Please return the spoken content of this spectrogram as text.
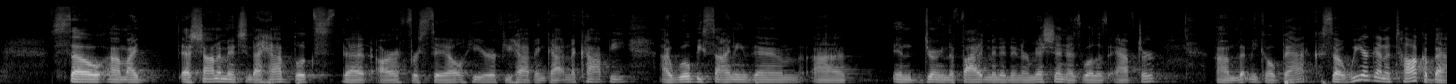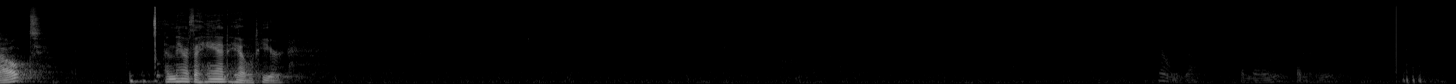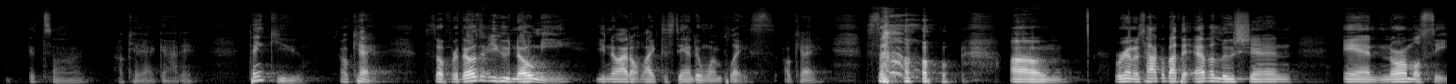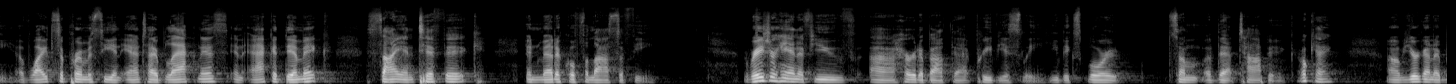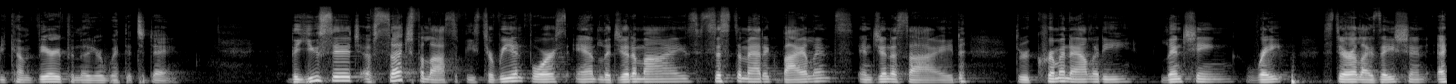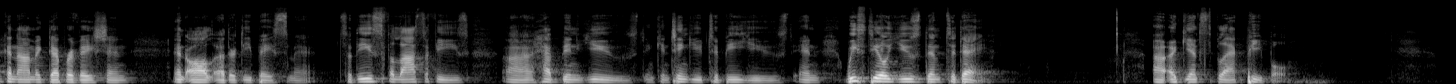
So, um, I, as Shauna mentioned, I have books that are for sale here if you haven't gotten a copy. I will be signing them uh, in, during the five minute intermission as well as after. Um, let me go back. So, we are going to talk about, and there's a handheld here. There we go. Hello. It's on. Okay, I got it. Thank you. Okay, so for those of you who know me, you know I don't like to stand in one place, okay? So um, we're going to talk about the evolution and normalcy of white supremacy and anti blackness in academic, scientific, and medical philosophy. Raise your hand if you've uh, heard about that previously. You've explored some of that topic. Okay um, you're going to become very familiar with it today. The usage of such philosophies to reinforce and legitimize systematic violence and genocide through criminality, lynching, rape, sterilization, economic deprivation, and all other debasement. So these philosophies uh, have been used and continue to be used, and we still use them today uh, against black people.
